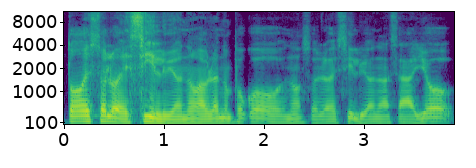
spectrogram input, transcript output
todo eso lo de Silvio, ¿no? Hablando un poco, ¿no? Sobre lo de Silvio, ¿no? O sea, yo,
